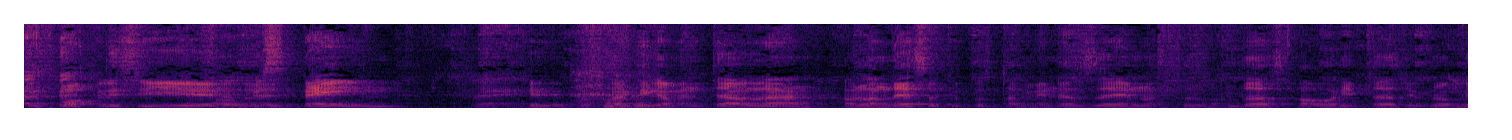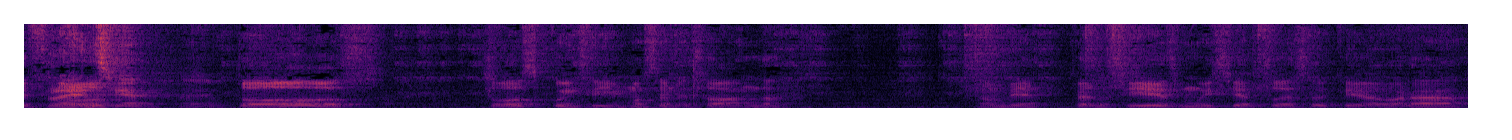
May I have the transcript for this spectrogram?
El, Hypocrisy. el Pain, Sí. que pues prácticamente hablan hablan de eso que pues también es de nuestras bandas favoritas yo creo que Influencia. todos todos todos coincidimos en esa banda también pero sí es muy cierto eso que ahora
